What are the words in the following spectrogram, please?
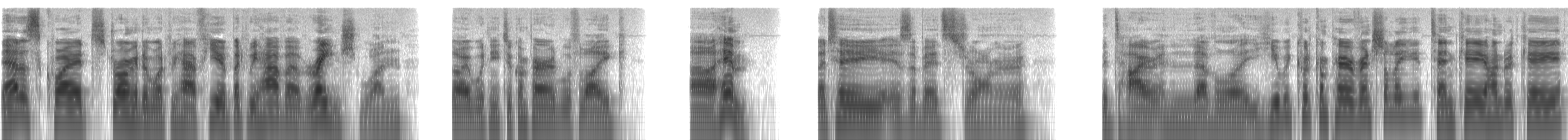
That is quite stronger than what we have here, but we have a ranged one. So I would need to compare it with like uh him. But he is a bit stronger. A bit higher in level. Here we could compare eventually. 10k, 100k.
